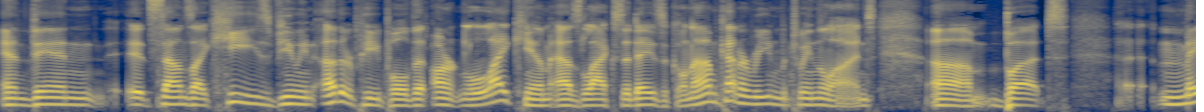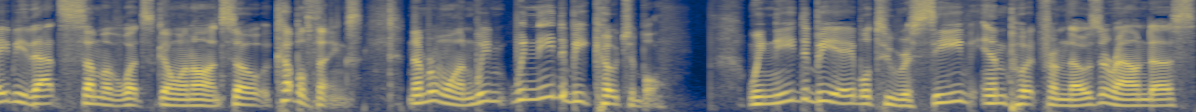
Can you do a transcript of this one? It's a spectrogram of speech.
and then it sounds like he's viewing other people that aren't like him as lackadaisical. Now i'm kind of reading between the lines um, but uh, maybe that's some of what's going on. So a couple things. Number one we we need to be coachable We need to be able to receive input from those around us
